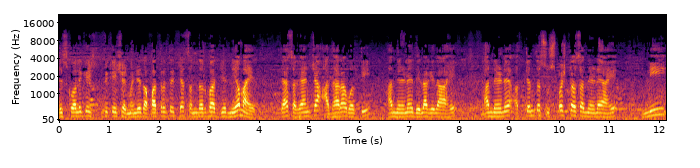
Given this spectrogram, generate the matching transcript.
डिस्क्वालिफिकेशन म्हणजेच अपात्रतेच्या संदर्भात जे नियम आहेत त्या सगळ्यांच्या आधारावरती हा निर्णय दिला गेला आहे. हा निर्णय अत्यंत सुस्पष्ट असा निर्णय आहे. मी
